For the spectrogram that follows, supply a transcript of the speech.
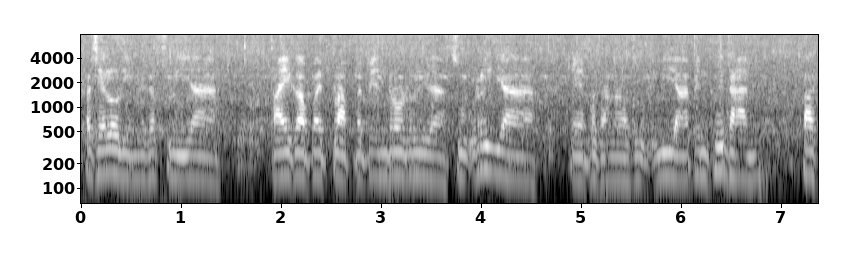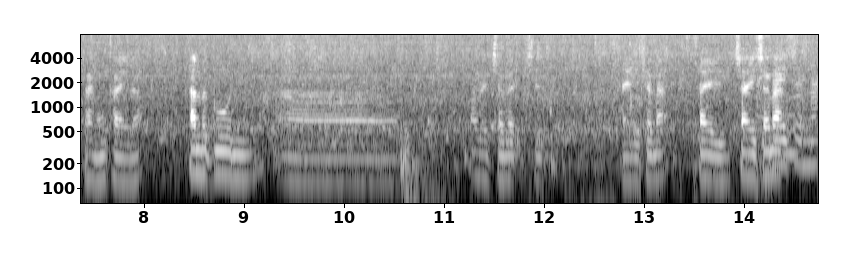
เขาใช้โลลิงนะครับสุริยา ไทยก็ไปปรับมาเป็นรอเรือสุริยาแต่ภาษาลาวสุริยาเป็นพื้นฐานภาคกลางของไทยแล้วท่านตระกูลอะไรชนะชัยชนะชัยชัยชนะได้ชนะ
